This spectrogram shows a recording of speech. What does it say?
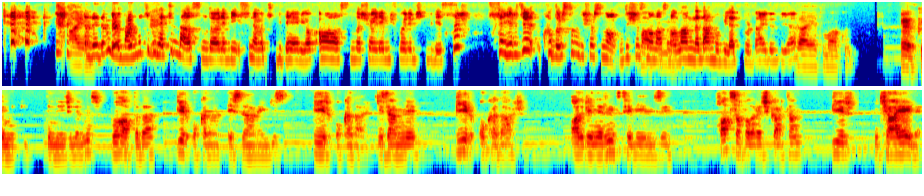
Aynen. Dediğim gibi bendeki biletin de aslında öyle bir sinematik bir değeri yok. Aa aslında şöyleymiş böylemiş gibi değil. Sırf seyirci kudursun düşürsün on, düşünsün Makul, ondan sonra lan neden bu bilet buradaydı diye. Gayet makul. Evet kıymetli dinleyicilerimiz bu haftada bir o kadar esrarengiz, bir o kadar gizemli, bir o kadar adrenalin seviyemizi hat safhalara çıkartan bir hikayeyle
